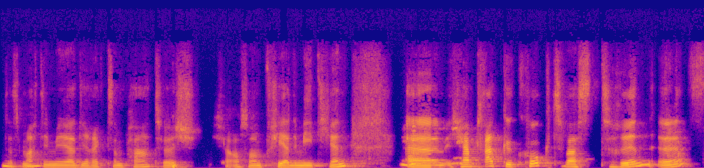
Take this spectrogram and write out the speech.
Das mhm. macht ihn mir ja direkt sympathisch. Ich bin auch so ein Pferdemädchen. Ähm, ich habe gerade geguckt, was drin ist.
